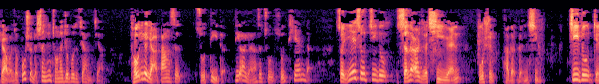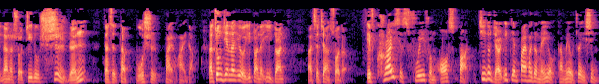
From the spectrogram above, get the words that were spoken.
加尔文说不是的，圣经从来就不是这样讲。头一个亚当是属地的，第二亚当是属属天的，所以耶稣基督神的儿子的起源不是他的人性。基督简单的说，基督是人。但是他不是败坏的。那中间呢，又有一段的异端啊，是这样说的：If Christ is free from all spot，基督假如一点败坏都没有，他没有罪性。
